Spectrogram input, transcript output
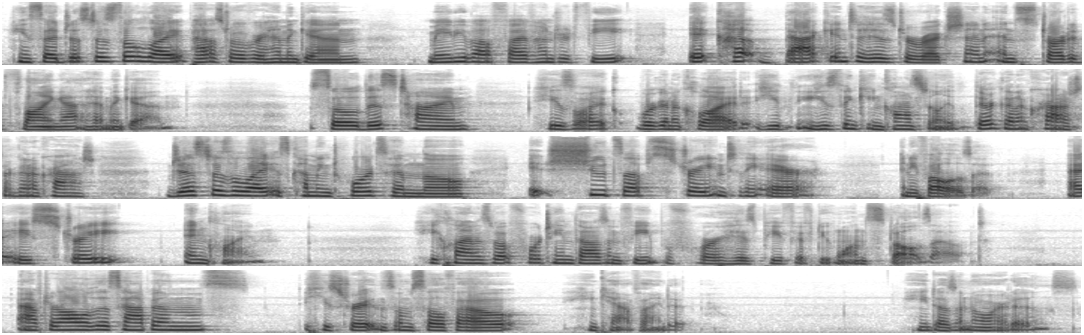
He said, just as the light passed over him again, maybe about 500 feet, it cut back into his direction and started flying at him again. So this time, he's like, we're going to collide. He, he's thinking constantly, they're going to crash, they're going to crash. Just as the light is coming towards him, though, it shoots up straight into the air and he follows it at a straight incline. He climbs about 14,000 feet before his P 51 stalls out. After all of this happens, he straightens himself out. He can't find it. He doesn't know where it is.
